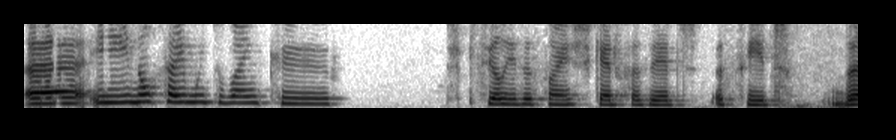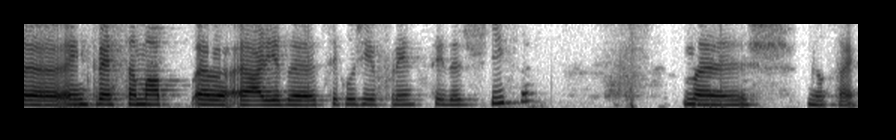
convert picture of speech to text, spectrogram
Eh, e não sei muito bem que especializações quero fazer a seguir. Interessa-me a- a área da Psicologia Forense e da Justiça, mas não sei.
